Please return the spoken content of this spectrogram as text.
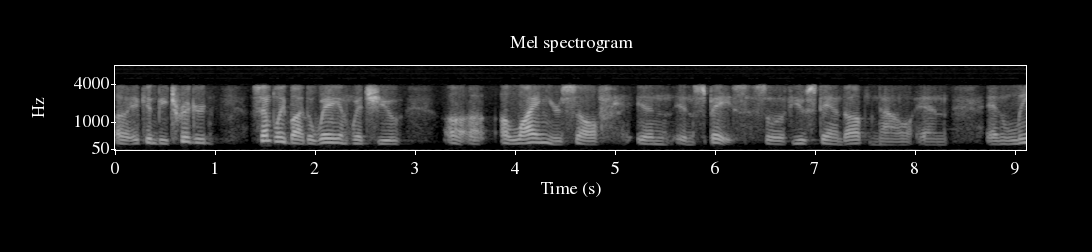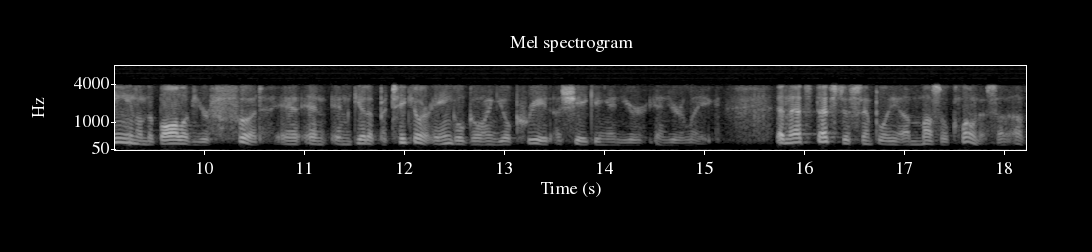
uh, it can be triggered simply by the way in which you uh, uh, align yourself in in space. So if you stand up now and and lean on the ball of your foot and, and, and get a particular angle going, you'll create a shaking in your in your leg. And that's that's just simply a muscle clonus, a,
